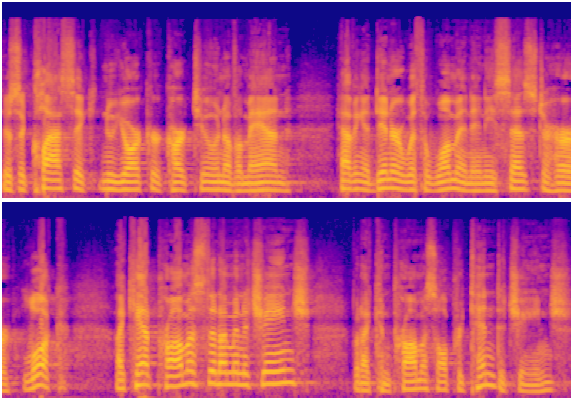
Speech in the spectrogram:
There's a classic New Yorker cartoon of a man having a dinner with a woman, and he says to her, Look, I can't promise that I'm going to change, but I can promise I'll pretend to change.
